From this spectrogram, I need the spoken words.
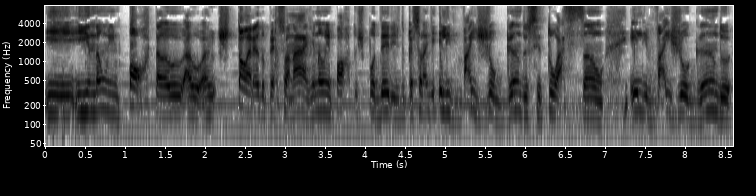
E, e não importa a, a história do personagem, não importa os poderes do personagem, ele vai jogando situação, ele vai jogando,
